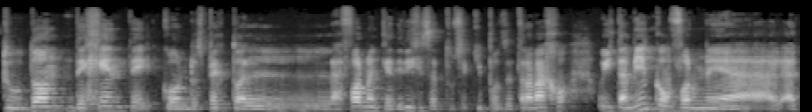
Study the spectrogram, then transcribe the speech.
tu don de gente con respecto a la forma en que diriges a tus equipos de trabajo y también conforme a,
